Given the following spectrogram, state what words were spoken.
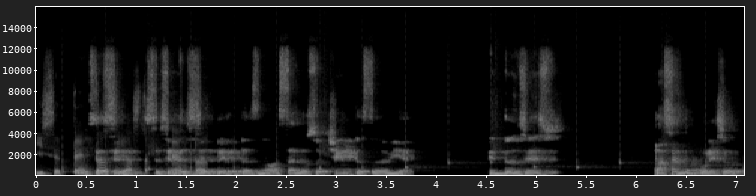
y 70 y hasta 60 y 70, ¿no? Hasta los 80 todavía. Entonces, pasando por eso,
